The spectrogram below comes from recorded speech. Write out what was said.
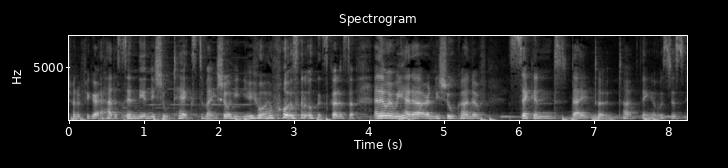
trying to figure out how to send the initial text to make sure he knew who I was and all this kind of stuff. And then when we had our initial kind of second date t- type thing, it was just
